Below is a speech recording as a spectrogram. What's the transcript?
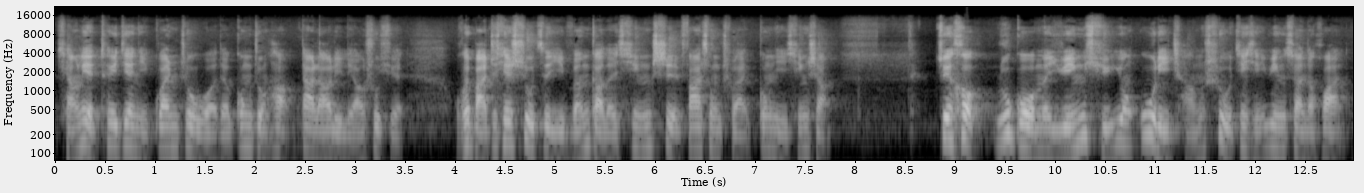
强烈推荐你关注我的公众号“大佬里聊数学”，我会把这些数字以文稿的形式发送出来供你欣赏。最后，如果我们允许用物理常数进行运算的话，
